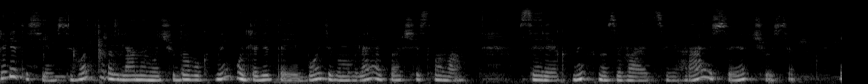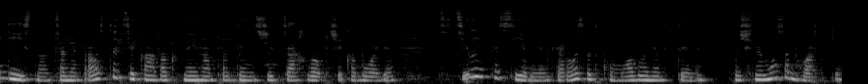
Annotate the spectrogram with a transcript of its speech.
Привіт усім! Сьогодні розглянемо чудову книгу для дітей. Боді вимовляє перші слова. Серія книг називається Я граюся, я вчуся. І дійсно, це не просто цікава книга про день з життя хлопчика Боді. Це цілий посібник для розвитку мовлення дитини. Почнемо з обгортки.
